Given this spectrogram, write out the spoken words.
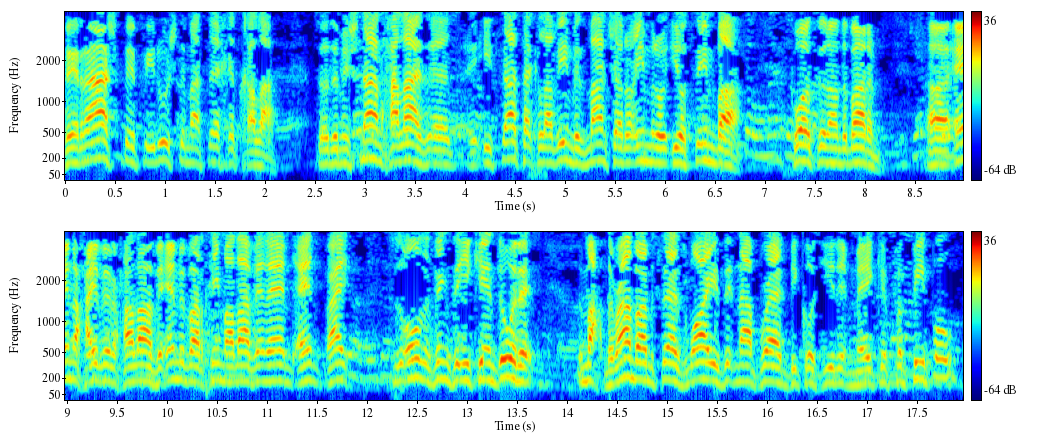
Verash befirush lemasechet chala. So the Mishnah in Chala is uh, Isat HaKlavim Vizman Sharoim Yotzim Ba. Quotes it on the bottom. En Hayver Chala Ve'en Mevarchim Ala Ve'en En Right? This is all the things that you can't do with it. The, the Rambam says, why is it not bread? Because you didn't make it for people.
